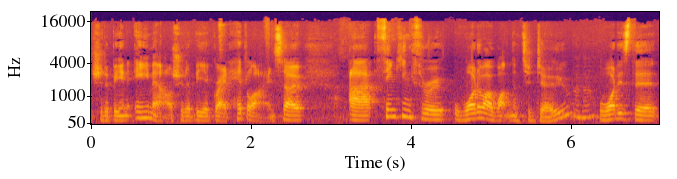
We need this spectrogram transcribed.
Should it be an email? Should it be a great headline? So, uh, thinking through what do I want them to do? What is the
